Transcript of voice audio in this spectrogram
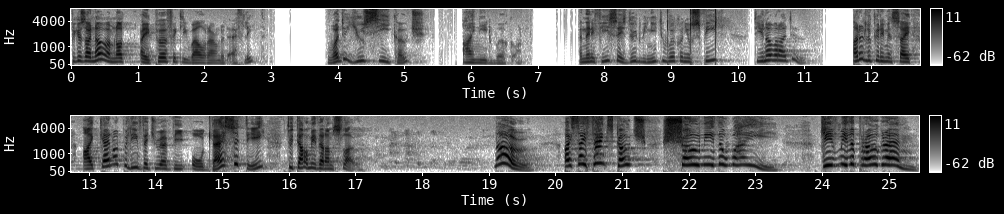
Because I know I'm not a perfectly well rounded athlete. What do you see, coach? I need work on. And then if he says, Dude, we need to work on your speed, do you know what I do? I don't look at him and say, I cannot believe that you have the audacity to tell me that I'm slow. No. I say, Thanks, coach. Show me the way. Give me the program.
